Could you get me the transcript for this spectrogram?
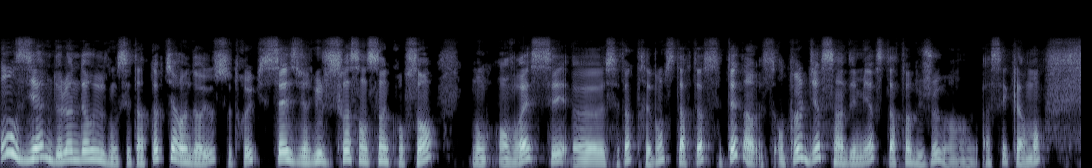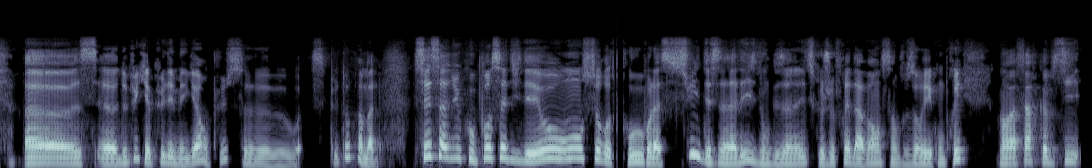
11ème de l'Underuse, donc c'est un top tier Underuse ce truc, 16,65%, donc en vrai c'est euh, un très bon starter, c'est peut-être, on peut le dire, c'est un des meilleurs starters du jeu, hein, assez clairement. Euh, euh depuis qu'il n'y a plus les mégas en plus, c'est plutôt pas mal. C'est ça du coup pour cette vidéo, on se retrouve pour la suite des analyses, donc des analyses que je ferai d'avance, hein, vous auriez compris, mais on va faire comme si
